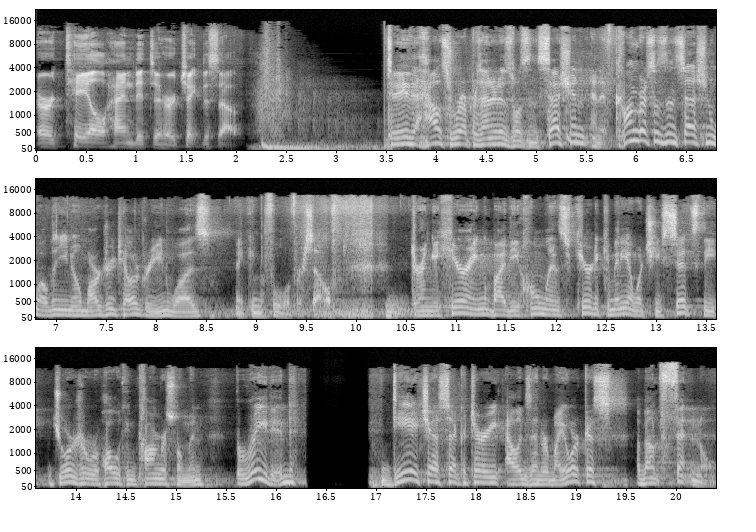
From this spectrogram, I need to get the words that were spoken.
her tail handed to her. Check this out. Today, the House of Representatives was in session, and if Congress was in session, well, then you know Marjorie Taylor Greene was making a fool of herself. During a hearing by the Homeland Security Committee on which she sits, the Georgia Republican Congresswoman berated DHS Secretary Alexander Mayorkas about fentanyl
